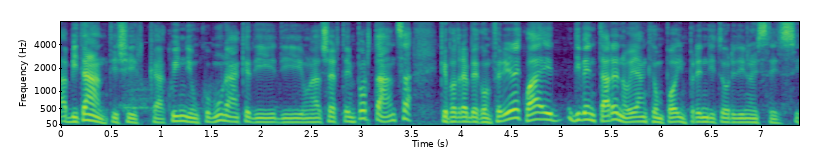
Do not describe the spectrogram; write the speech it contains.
abitanti circa, quindi un comune anche di, di una certa importanza che potrebbe conferire qua e diventare noi anche un po' imprenditori di noi stessi.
